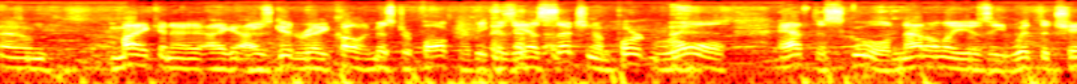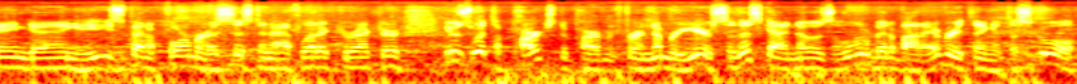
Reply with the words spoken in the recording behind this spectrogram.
um, Mike and I, I was getting ready to call him Mr. Faulkner because he has such an important role at the school. Not only is he with the chain gang, he's been a former assistant athletic director. He was with the parks department for a number of years, so this guy knows a little bit about everything at the school.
